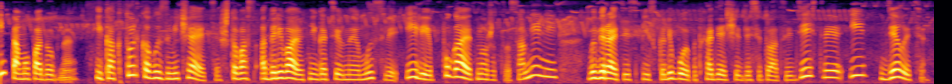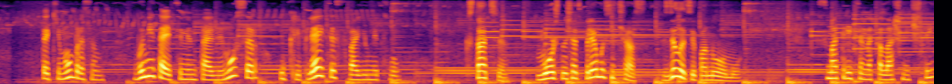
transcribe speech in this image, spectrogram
и тому подобное. И как только вы замечаете, что вас одолевают негативные мысли или пугает множество сомнений, выбирайте из списка любое подходящее для ситуации действие и делайте. Таким образом, выметайте ментальный мусор, укрепляйте свою метлу. Кстати, можете начать прямо сейчас. Сделайте по-новому. Смотрите на коллаж мечты,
